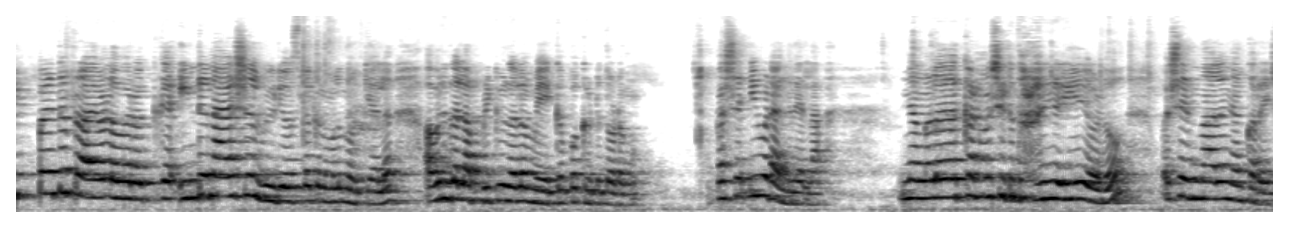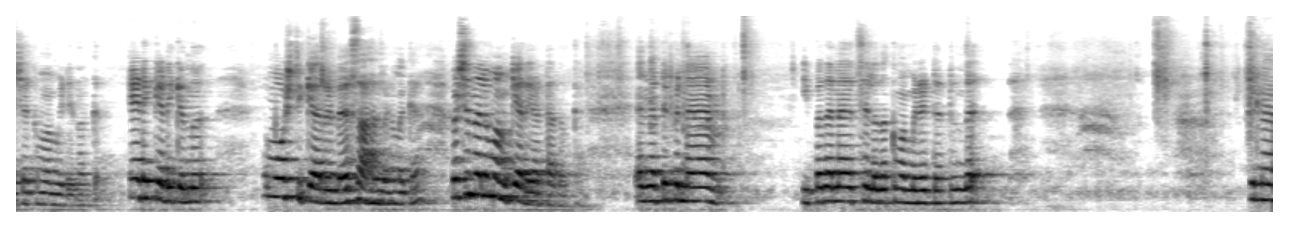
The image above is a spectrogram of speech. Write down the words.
ഇപ്പോഴത്തെ പ്രായമുള്ളവരൊക്കെ ഇന്റർനാഷണൽ വീഡിയോസിലൊക്കെ നമ്മൾ നോക്കിയാൽ അവരിതെല്ലാം അപ്പോഴേക്കും ഇതെല്ലാം മേക്കപ്പ് ഒക്കെ ഇട്ട് തുടങ്ങും. പക്ഷെ ഇവിടെ അങ്ങനെയല്ല. ഞങ്ങൾ കൺവെൻഷൻ തുടങ്ങിയേ ഉള്ളൂ. പക്ഷെ എന്നാലും ഞാൻ കുറേശ്ശൊക്കെ മമ്മിയുടെ നിന്നൊക്കെ ഇടയ്ക്കിടയ്ക്കൊന്ന് മോഷ്ടിക്കാറുണ്ട് സാധനങ്ങളൊക്കെ. പക്ഷെ എന്നാലും മമ്മിക്ക് അറിയാം കേട്ടോ അതൊക്കെ. എന്നിട്ട് പിന്നെ ഇപ്പം തന്നെ ചിലതൊക്കെ മമ്മിയുടെ ഇട്ടിട്ടുണ്ട്. പിന്നെ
